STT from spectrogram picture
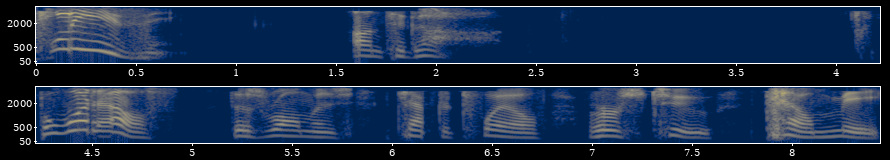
pleasing unto God. But what else does Romans chapter 12, verse 2 tell me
